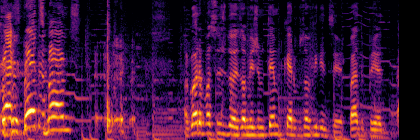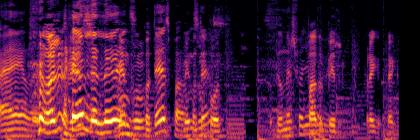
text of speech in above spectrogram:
Brax, Brax, mans. Agora vocês dois ao mesmo tempo quero-vos ouvir e dizer Padre Pedro. Ah, ela. Olha, vês? Menos um. Acontece, pá. Menos um acontece. ponto. Pelo menos falhei. Padre. Pedro prega pregos.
